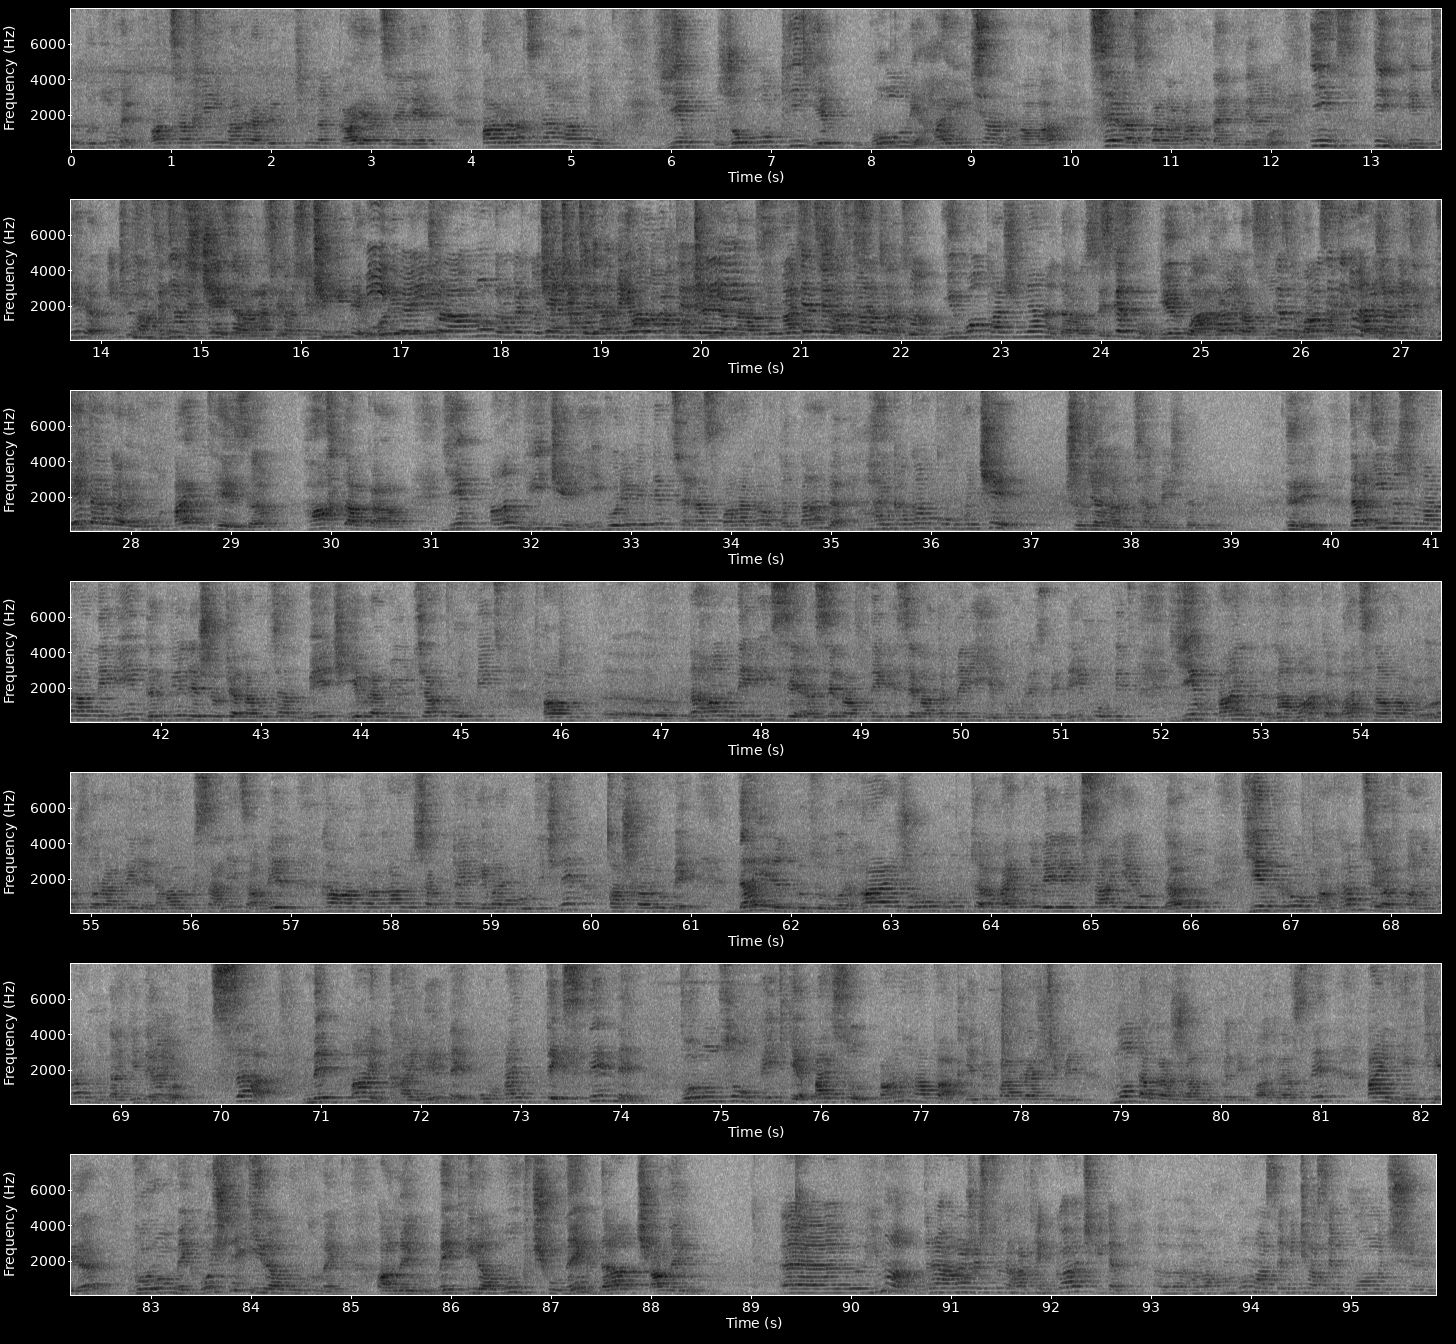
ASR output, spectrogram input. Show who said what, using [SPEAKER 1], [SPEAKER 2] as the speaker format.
[SPEAKER 1] ընդգծում եմ Արցախի հանրապետությունը կայացել է առանձնահատուկ եւ ժողովրդի եւ բոլորի հայության համար ցեղասպանական վտանգի ներքո ինձ իմ հիմքերը ինձ չէ առաջ չգիտեմ
[SPEAKER 2] որևէ ինչ որ առումով Ռոբերտ
[SPEAKER 1] Քոչարյանը Նիկոլ Փաշինյանը դա ասեց
[SPEAKER 2] սկզբում
[SPEAKER 1] 2018 թվականին հետագայում այդ թեզը հաղթական եւ անվիճելի, որովհետեւ ցեղասպանական վտանգը հայկական կողմը չէ շրջանառության մեջ դրվել դրել։ Դա 90-ականներին դրվել է շրջանառության մեջ Եվրամիության կողմից նահանգների սենատների սենատորների եւ կոնգրեսմենների կողմից եւ այն նամակը, բաց նամակը, որը ստորագրել են 120-ից ավել քաղաքական, մշակութային եւ այլ գործիչներ աշխարհում է։ Դա էր ընդգծում, որ հայ ժողովուրդը հայտնվել է 20-րդ դարում երկրորդ անգամ ցեղասպանական վտանգի ներքո։ Սա մեր այն քայլերն են ու այն տեքստերն են, որոնցով պետք է այսօր անհապաղ, եթե պատրաստ չի մոտակա ժամում պետք է պատրաստեն այն հիմքերը, որով մենք ոչ թե իրավունք ունենք անելու, մենք իրավունք չունենք դա չանելու
[SPEAKER 2] Հիմա դրա անհրաժեշտությունը արդեն կա, չգիտեմ, համախմբում ասեմ, ինչ ասեմ ոչ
